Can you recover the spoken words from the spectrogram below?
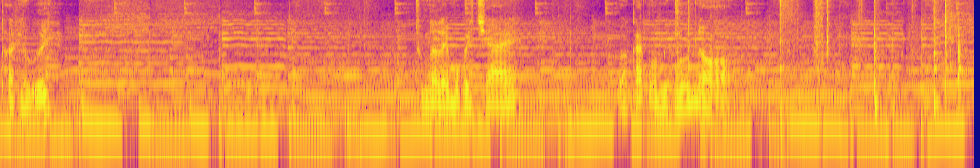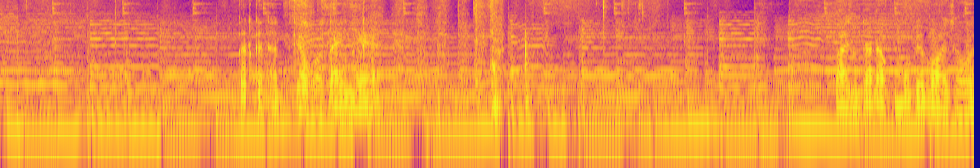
Thật hữu ích. Chúng ta lấy một cái chai và cắt một miệng lỗ nhỏ Cắt cẩn thận kẻo vào tay nhé. Và chúng ta đã có một cái vòi rồi.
